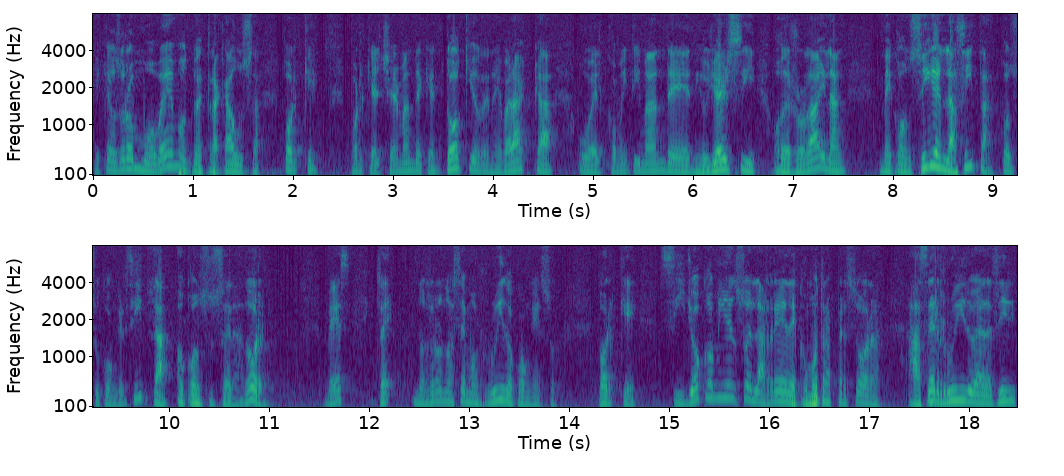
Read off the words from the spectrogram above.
Es que nosotros movemos nuestra causa. ¿Por qué? Porque el chairman de Kentucky o de Nebraska o el committee man de New Jersey o de Rhode Island me consiguen la cita con su congresista o con su senador. ¿Ves? Entonces, nosotros no hacemos ruido con eso. Porque si yo comienzo en las redes, como otras personas, a hacer ruido y a decir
